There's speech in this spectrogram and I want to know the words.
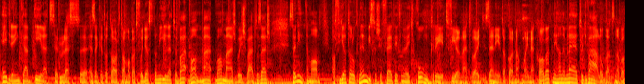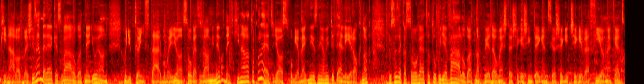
egyre inkább életszerű lesz ezeket a tartalmakat fogyasztani, illetve van, van másba is változás. Szerintem a, a fiatalok nem biztos, hogy feltétlenül egy konkrét filmet vagy zenét akarnak majd meghallgatni, hanem lehet, hogy válogatnak a kínálatban. És az ember elkezd válogatni egy olyan mondjuk könyvtárban, vagy egy olyan szolgáltató, aminél van egy kínálat, akkor lehet, hogy azt fogja megnézni, amit itt eléraknak. Plusz ezek a szolgáltatók ugye válogatnak például mesterséges intelligencia segítségével filmeket,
